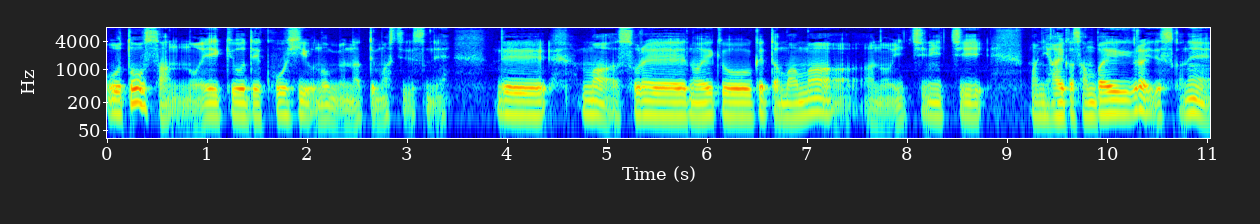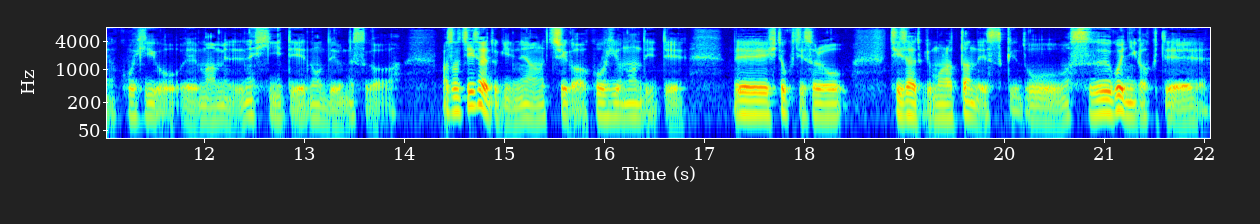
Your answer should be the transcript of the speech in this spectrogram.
お父さんの影響でコーヒーを飲むようになってましてですね。で、まあ、それの影響を受けたまま、あの、1日、まあ、2杯か3杯ぐらいですかね、コーヒーを、豆でね、引いて飲んでるんですが、まあ、その小さい時にね、あの、父がコーヒーを飲んでいて、で、一口それを小さい時もらったんですけど、すごい苦くて、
